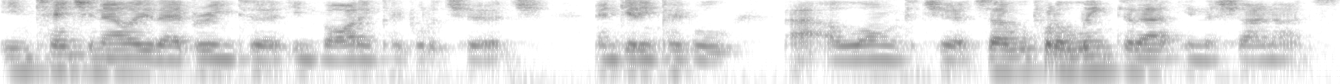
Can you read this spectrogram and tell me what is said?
intentionality they bring to inviting people to church and getting people uh, along to church. So we'll put a link to that in the show notes.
